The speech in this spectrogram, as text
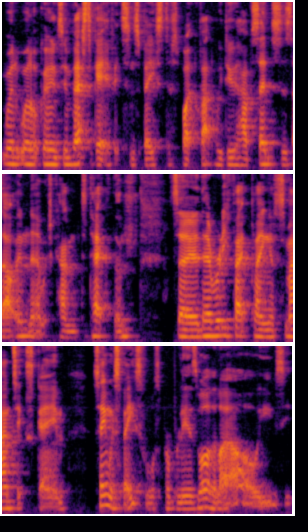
we're, we're not going to investigate if it's in space, despite the fact we do have sensors out in there which can detect them. So they're really playing a semantics game. Same with Space Force probably as well. They're like, oh, you see,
